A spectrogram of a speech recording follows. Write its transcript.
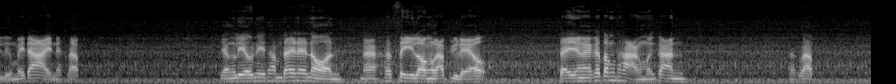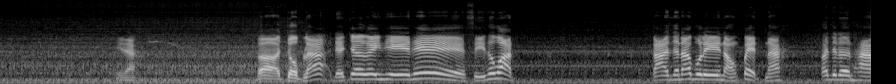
หรือไม่ได้นะครับ อย่างเรียวนี่ทำได้แน่นอนนะคัสซีรองรับอยู่แล้ว แต่ยังไงก็ต้องถ่างเหมือนกันนะครับ นี่นะ ก็จบแล้ว เดี๋ยวเจอกันอีกทีที่ศรีสวัสดิ์กาญจนบุรีหนองเป็ดนะ ก็จะเดินทาง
